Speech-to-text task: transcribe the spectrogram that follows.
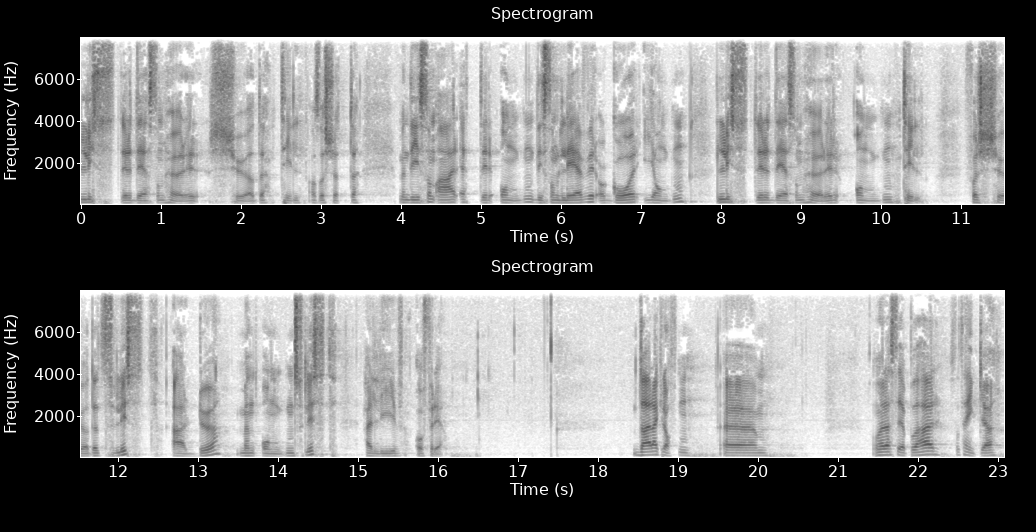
lyster det som hører kjødet til, altså kjøttet. Men de som er etter ånden, de som lever og går i ånden, lyster det som hører ånden til. For kjødets lyst er død, men åndens lyst er liv og fred. Der er kraften. Eh, og når jeg ser på det her, så tenker jeg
